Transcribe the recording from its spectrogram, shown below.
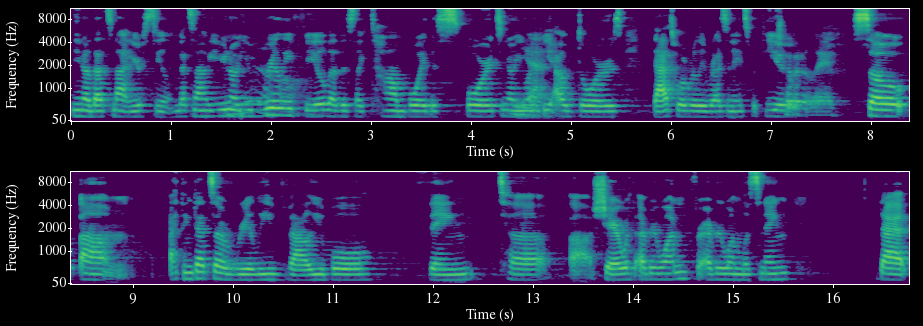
you know that's not your ceiling that's not you know you really feel that this like tomboy this sports you know you want to be outdoors that's what really resonates with you Totally. so um, i think that's a really valuable thing to uh, share with everyone for everyone listening that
